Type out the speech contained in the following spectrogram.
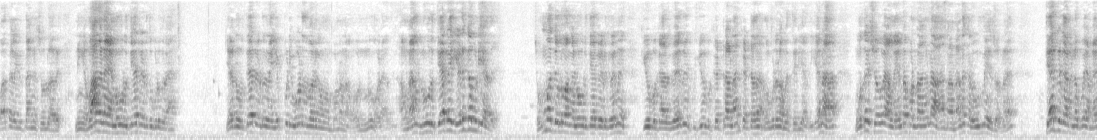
பார்த்தாலும் இருந்தாங்க சொல்லுவார். நீங்கள் வாங்க நான் நூறு தேர் எடுத்து கொடுக்குறேன். இரநூறு தேர் எடுக்கிறேன். எப்படி ஓடுது பாருங்க அவன் போனால் நான் ஒன்றும் ஓடாது. அவனால் நூறு தேட்டரை எடுக்க முடியாது. சும்மா சொல்லுவாங்க நூறு தேர் எடுக்கிறேன்னு. கியூபு காசு வேறு கியூபு கட்டுறானா கெட்டதான் அது கூட நமக்கு தெரியாது. ஏன்னா முதல் ஷோவே அதில் என்ன பண்ணுறாங்கன்னா நான் நடக்கிற உண்மையை சொல்கிறேன் தியேட்டருக்காரன்ட்ட போய் அண்ணே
